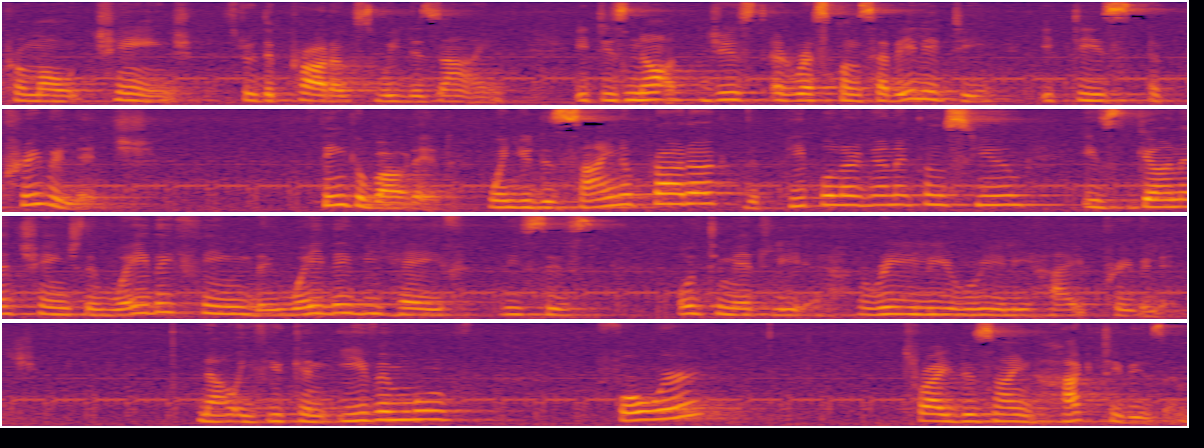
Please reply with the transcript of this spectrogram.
promote change through the products we design. It is not just a responsibility, it is a privilege. Think about it. When you design a product that people are going to consume, is going to change the way they think, the way they behave. This is ultimately a really, really high privilege. Now, if you can even move forward, try design hacktivism.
